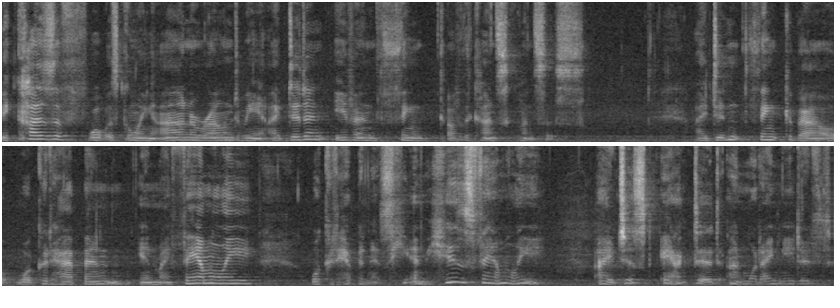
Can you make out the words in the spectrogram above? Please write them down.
because of what was going on around me, I didn't even think of the consequences. I didn't think about what could happen in my family, what could happen in his family. I just acted on what I needed.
